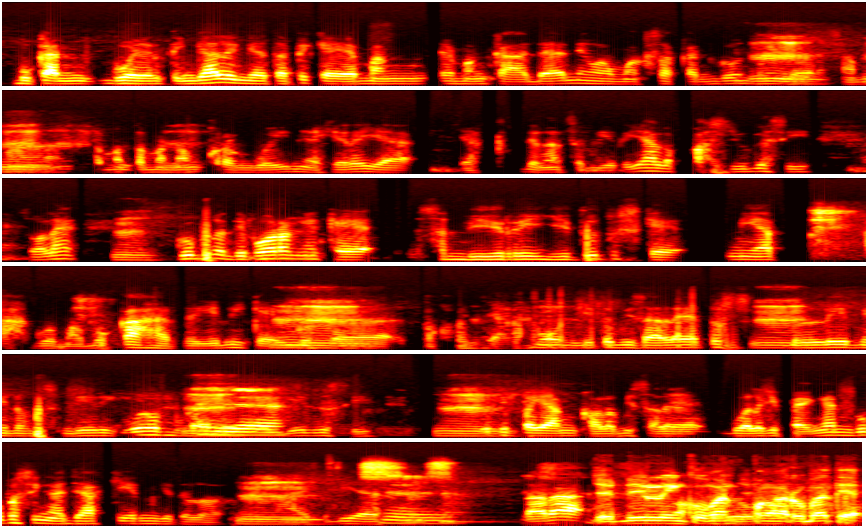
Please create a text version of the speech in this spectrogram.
bukan gue yang tinggalin ya tapi kayak emang emang keadaan yang memaksakan gue untuk Hmm, sama hmm. teman-teman nongkrong gue ini akhirnya ya ya dengan sendirinya lepas juga sih soalnya Hmm. gue bukan tipe orang yang kayak sendiri gitu terus kayak niat ah gue mabuk kah hari ini kayak gue ke Hmm. toko jamu gitu misalnya terus Hmm. beli minum sendiri gue bukan Iya. kayak gitu sih gue hmm, tipe yang kalau misalnya gue lagi pengen gue pasti ngajakin gitu loh nah hmm. itu dia Iya. Sementara Jadi lingkungan waktu pengaruh banget ya.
